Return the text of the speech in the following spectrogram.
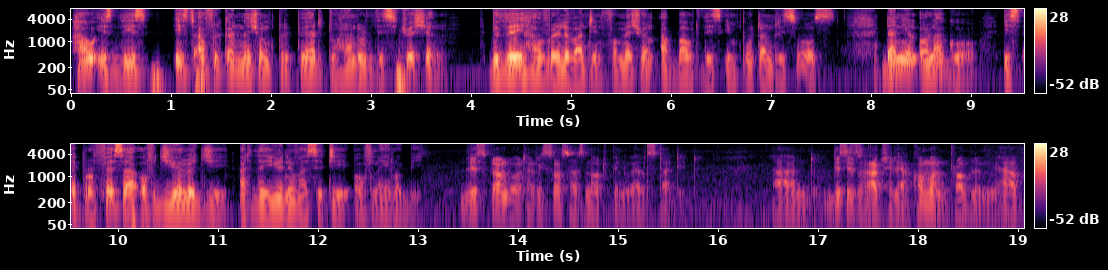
How is this East African nation prepared to handle the situation? Do they have relevant information about this important resource? Daniel Olago is a professor of geology at the University of Nairobi. This groundwater resource has not been well studied. And this is actually a common problem we have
